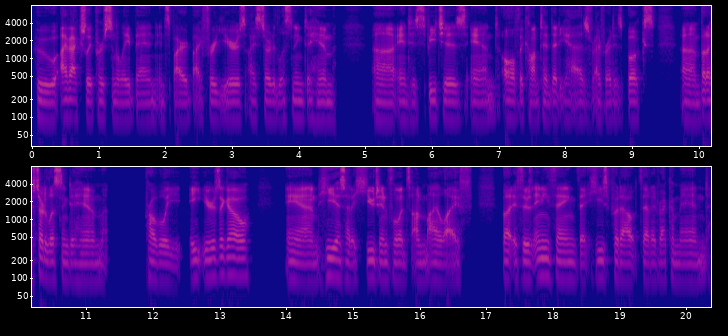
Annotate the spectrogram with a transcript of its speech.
who I've actually personally been inspired by for years. I started listening to him uh, and his speeches and all of the content that he has. I've read his books, um, but I started listening to him probably eight years ago, and he has had a huge influence on my life. But if there's anything that he's put out that I'd recommend,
